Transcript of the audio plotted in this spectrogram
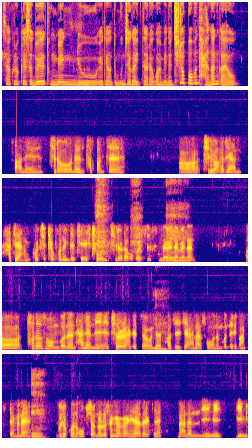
자, 그렇게 해서 뇌 동맥류에 대한 어떤 문제가 있다라고 하면은 치료법은 다양한가요? 아, 네. 치료는 첫 번째, 어, 치료하지 않, 하지 않고 지켜보는 게 제일 좋은 치료라고 볼 수 있습니다. 네. 왜냐면은, 어, 터져서 온 분은 당연히 치료를 하겠죠. 근데 네. 터지지 않아서 오는 분들이 많기 때문에 네. 무조건 옵션으로 생각을 해야 될 게 나는 이미, 이미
